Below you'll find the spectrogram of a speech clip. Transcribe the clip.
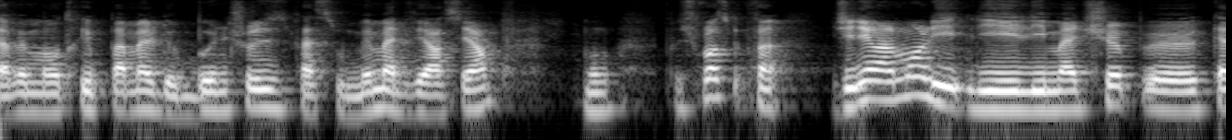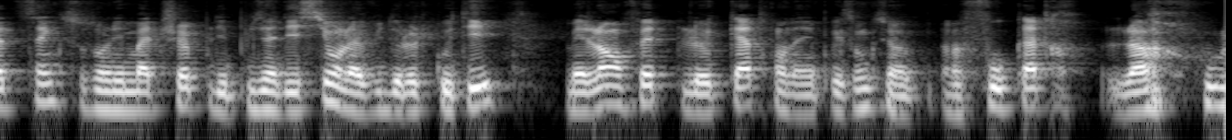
avaient montré pas mal de bonnes choses face au même adversaire. Donc, je pense que, enfin, généralement, les, les, les match-up 4-5, ce sont les match-up les plus indécis. On l'a vu de l'autre côté. Mais là, en fait, le 4, on a l'impression que c'est un, faux 4. Là où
